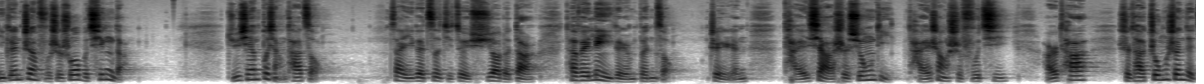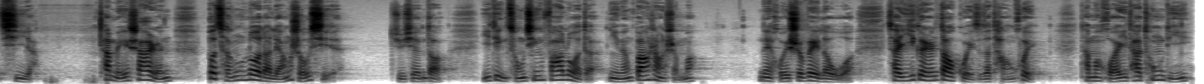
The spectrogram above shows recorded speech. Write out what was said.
你跟政府是说不清的。”菊仙不想他走，在一个自己最需要的当儿，他为另一个人奔走。这人台下是兄弟，台上是夫妻，而他是他终身的妻呀。他没杀人，不曾落了两手血。菊仙道：“一定从轻发落的，你能帮上什么？那回是为了我才一个人到鬼子的堂会，他们怀疑他通敌。”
